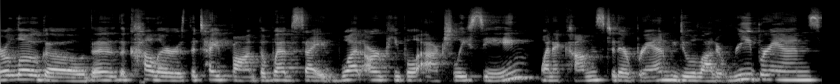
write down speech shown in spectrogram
their logo, the the colors, the type font, the website. What are people actually seeing when it comes to their brand? We do a lot of rebrands,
